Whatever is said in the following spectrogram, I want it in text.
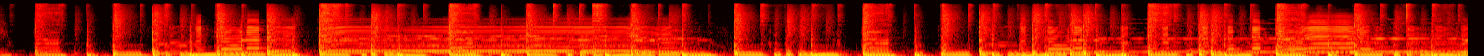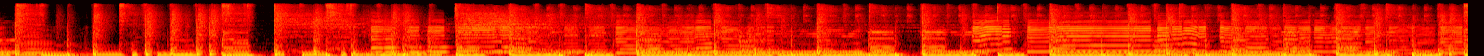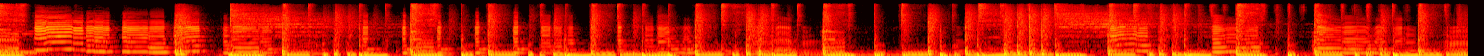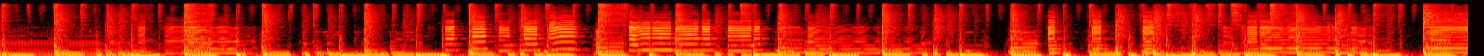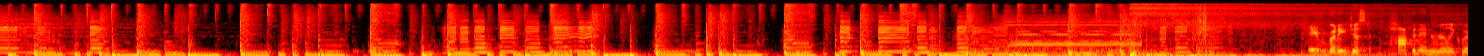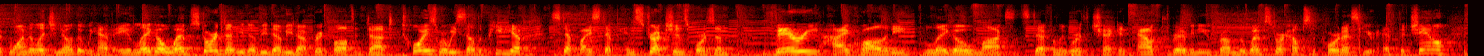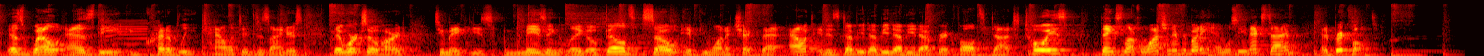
Everybody, just popping in really quick. Wanted to let you know that we have a Lego web store, www.brickvault.toys, where we sell the PDF step-by-step instructions for some very high quality Lego MOCs. It's definitely worth checking out. The revenue from the web store helps support us here at the channel, as well as the incredibly talented designers that work so hard to make these amazing Lego builds. So if you want to check that out, it is www.brickvault.toys. Thanks a lot for watching, everybody, and we'll see you next time at Brick Vault.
